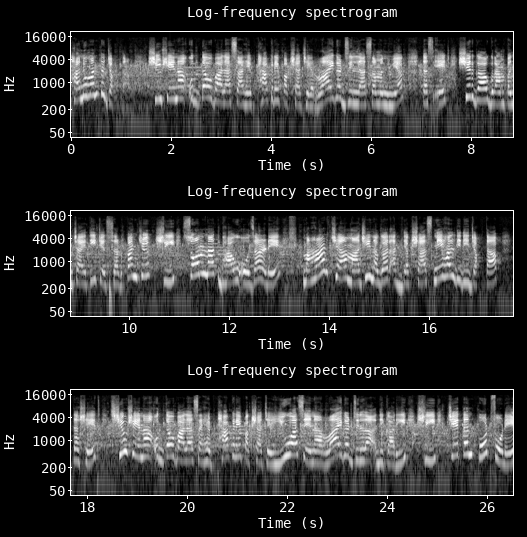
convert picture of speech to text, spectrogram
हनुमंत जगताप शिवसेना उद्धव बाळासाहेब ठाकरे पक्षाचे रायगड जिल्हा समन्वयक तसेच शिरगाव ग्रामपंचायतीचे सरपंच श्री सोमनाथ भाऊ ओजाडे महाडच्या माजी नगर अध्यक्षा स्नेहल दिदी जगताप तसेच शिवसेना उद्धव बालासाहेब ठाकरे पक्षाचे युवा सेना रायगड जिल्हा अधिकारी श्री चेतन पोटफोडे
